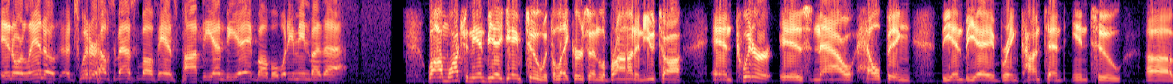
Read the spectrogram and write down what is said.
in Orlando, uh, Twitter helps basketball fans pop the NBA bubble. What do you mean by that? Well, I'm watching the NBA game too with the Lakers and LeBron and Utah, and Twitter is now helping the NBA bring content into uh,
